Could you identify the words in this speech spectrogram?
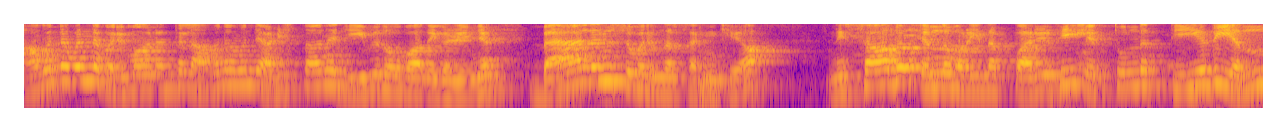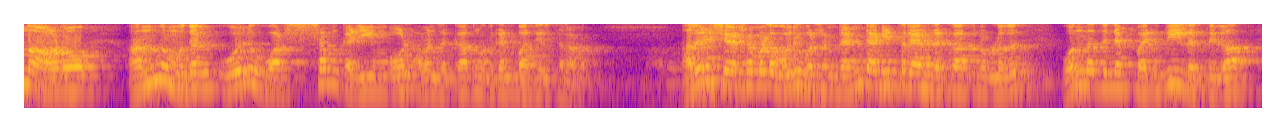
അവനവന്റെ വരുമാനത്തിൽ അവനവന്റെ അടിസ്ഥാന ജീവിതോപാധി കഴിഞ്ഞ് ബാലൻസ് വരുന്ന സംഖ്യ നിസാബ് എന്ന് പറയുന്ന പരിധിയിൽ എത്തുന്ന തീയതി എന്നാണോ അന്ന് മുതൽ ഒരു വർഷം കഴിയുമ്പോൾ അവൻ സക്കാത്ത് കൊടുക്കാൻ ബാധ്യസ്ഥനാണ്. അതിനുശേഷമുള്ള ഒരു വർഷം രണ്ടടിത്തറയാണ് സക്കാത്തിനുള്ളത്. ഒന്നതിന്റെ പരിധിയിലെത്തുക.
